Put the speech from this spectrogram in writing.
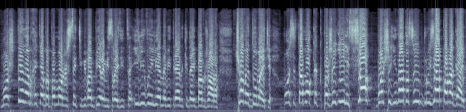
Может, ты нам хотя бы поможешь с этими вампирами сразиться? Или вы, Лена Ветрянкина и Бомжара? Че вы думаете? После того, как поженились, все? Больше не надо своим друзьям помогать?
